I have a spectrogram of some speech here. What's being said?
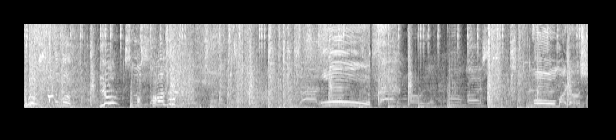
You son of a... You son of a... Oh! Oh my gosh.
